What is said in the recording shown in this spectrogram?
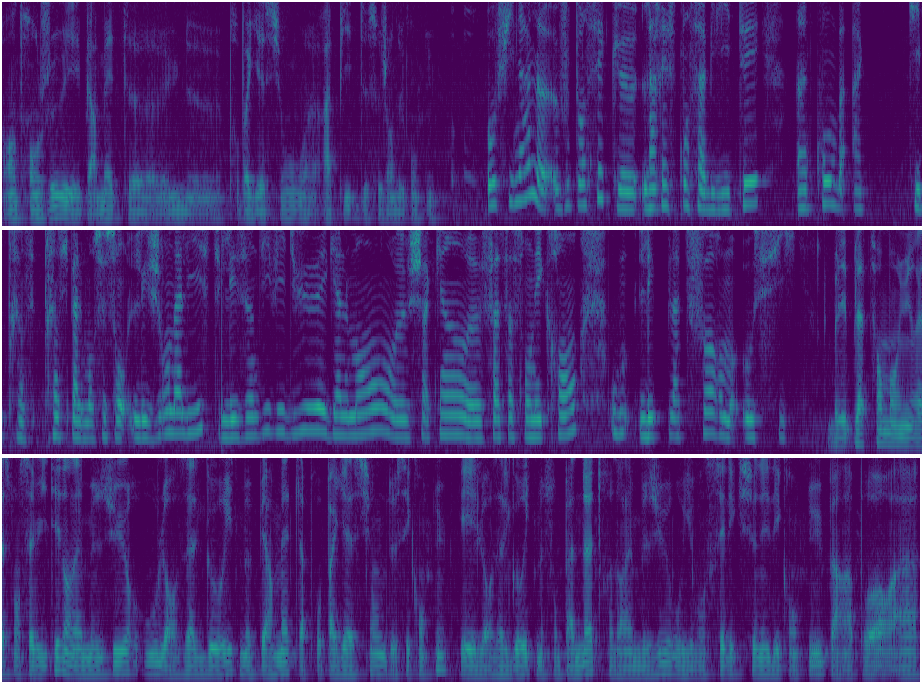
entre en jeu et permette une propagation rapide de ce genre de contenu. Au final, vous pensez que la responsabilité incombe à qui principalement? Ce sont les journalistes, les individus également, euh, chacun euh, face à son écran, ou les plateformes aussi? Ben, les plateformes ont une responsabilité dans la mesure où leurs algorithmes permettent la propagation de ces contenus. Et leurs algorithmes ne sont pas neutres dans la mesure où ils vont sélectionner des contenus par rapport à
